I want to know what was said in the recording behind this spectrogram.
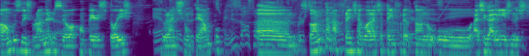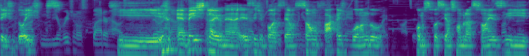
ambos os runners, eu acompanhei os dois durante um tempo. Uh, Storm tá na frente agora, já tá enfrentando o, as galinhas no Stage 2, que é bem estranho, né? Esses bosses são facas voando como se fossem assombrações e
